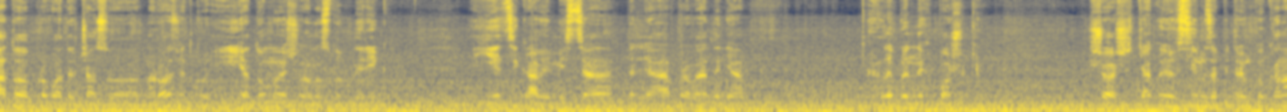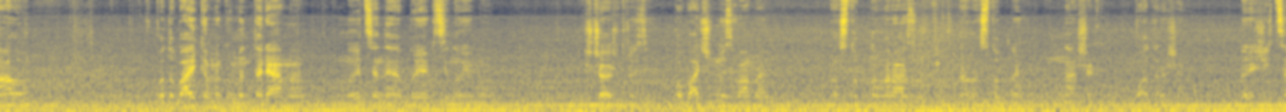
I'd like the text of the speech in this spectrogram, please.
Багато проводив часу на розвідку, і я думаю, що на наступний рік є цікаві місця для проведення глибинних пошуків. Що ж, дякую всім за підтримку каналу. Вподобайками, коментарями. Ми це неабияк цінуємо. Що ж, друзі, побачимось з вами наступного разу на наступних наших подорожах. Бережіть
